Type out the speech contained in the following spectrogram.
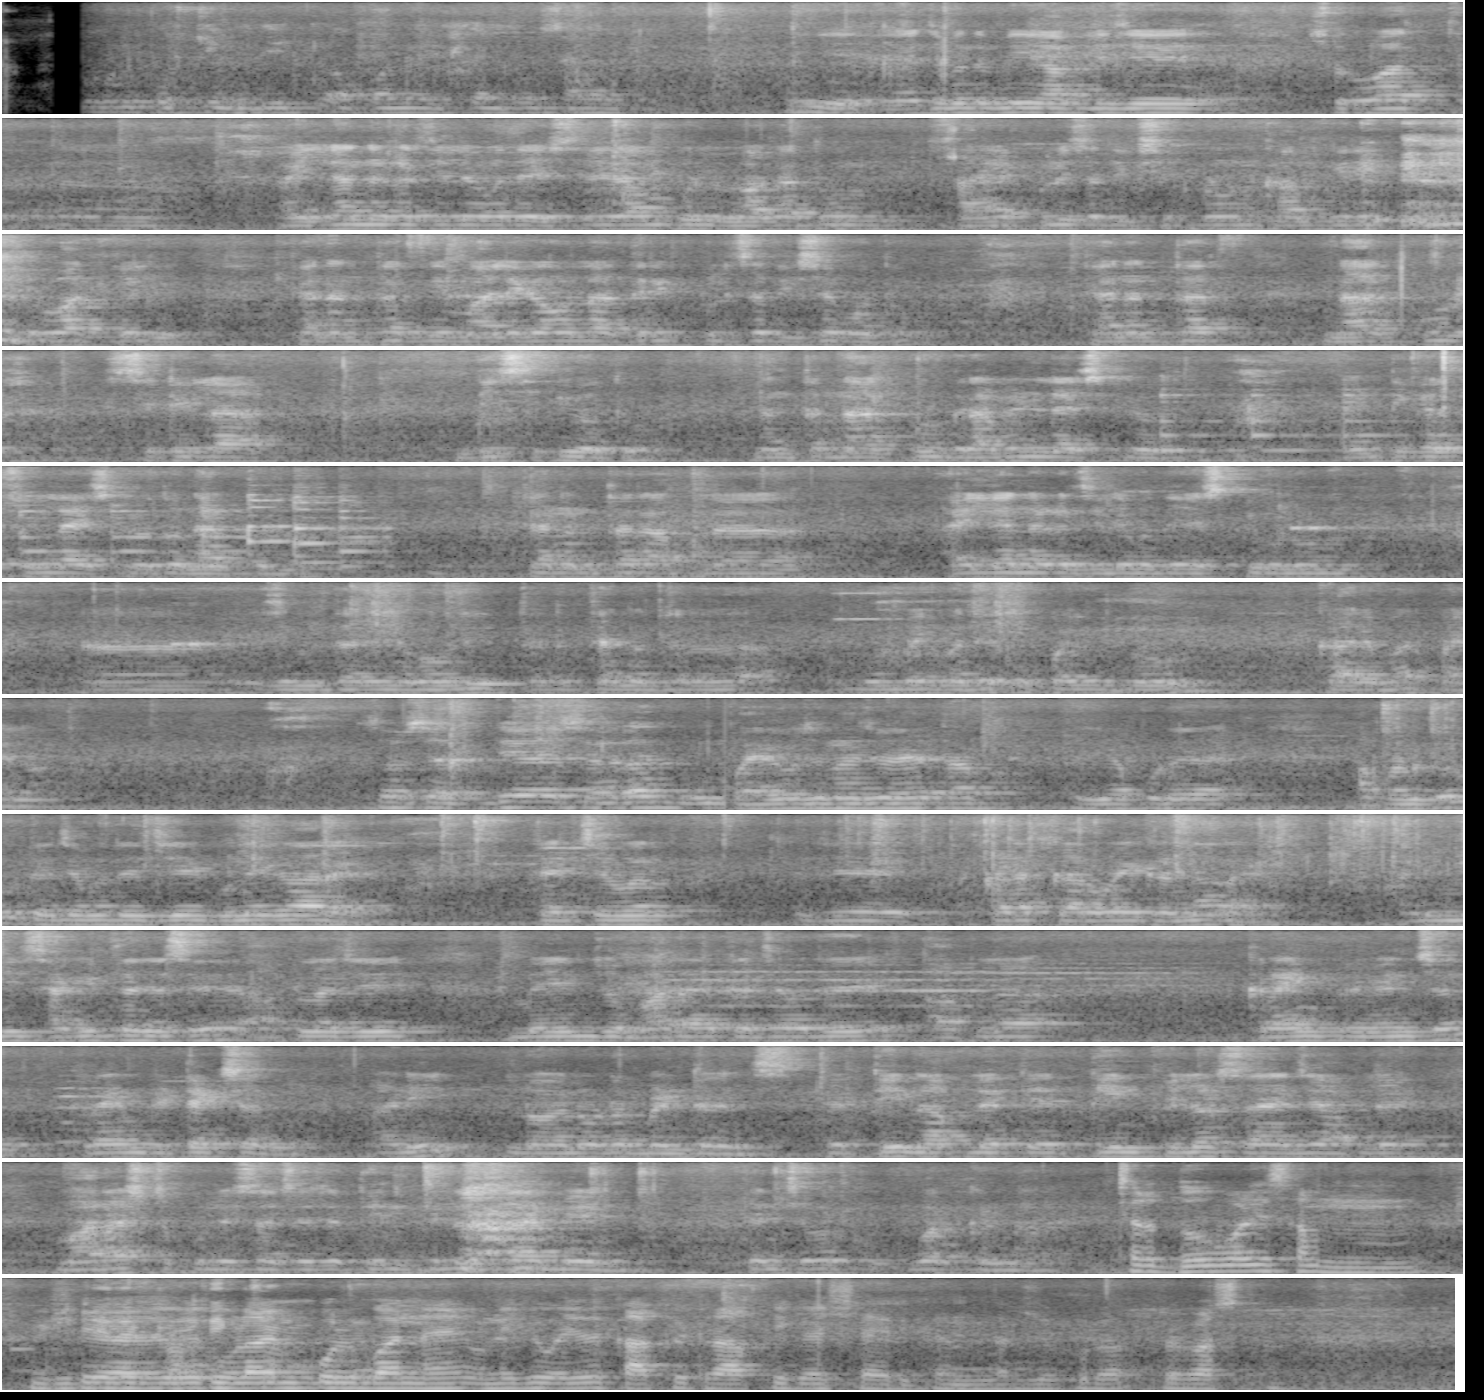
सांगाल याच्यामध्ये मी आपली जे सुरुवात अहिल्यानगर जिल्ह्यामध्ये श्रीरामपूर विभागातून सहाय्यक पोलीस अधीक्षक म्हणून कामगिरी सुरुवात केली. त्यानंतर मी मालेगावला अतिरिक्त पोलीस अधीक्षक होतो. त्यानंतर नागपूर सिटीला डी सी पी होतो. नंतर नागपूर ग्रामीणला एस पी होतो. अँटी करप्शनला एस पी होतो नागपूरला. त्यानंतर आपलं अहिल्यानगर जिल्ह्यामध्ये एस पी म्हणून जिम्मेदारी निभावली. तर त्यानंतर मुंबईमध्ये उपायुक्त म्हणून कार्यभार पाहिला होता. तर सध्या शहरात उपाययोजना जो आहेत आप यापुढे आपण करू. त्याच्यामध्ये जे गुन्हेगार आहे त्यांच्यावर जे कडक कारवाई करणार आहे. आणि मी सांगितलं जसे आपला जे मेन जो भाग आहे त्याच्यामध्ये आपला क्राईम प्रिव्हेन्शन क्राईम डिटेक्शन आणि लॉ अँड ऑर्डर मेंटेनन्स हे तीन आपले ते तीन पिलर्स आहे जे आपले महाराष्ट्र पोलिसाचे जे तीन पिलर्स आहे मेन त्यांच्यावर वर्क करणार आहे. सर दो बड़े सम विषय है उड़ान पुल बंद है उन्हीं की वजह से काफ़ी ट्रैफिक है शहर के अंदर जो पूरा व्यवस्था।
